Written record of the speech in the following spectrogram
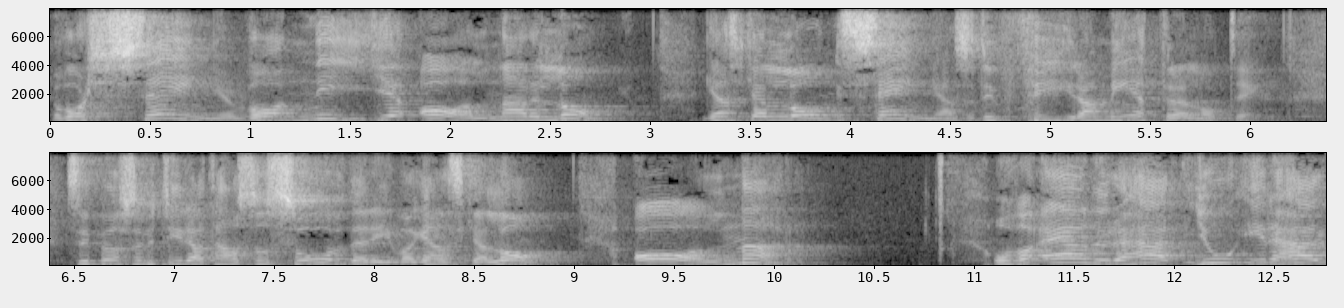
vars säng var nio alnar lång. Ganska lång säng, alltså typ fyra meter eller någonting. Så det måste betyda att han som sov där i var ganska lång. Alnar. Och vad är nu det här? Jo, i det här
